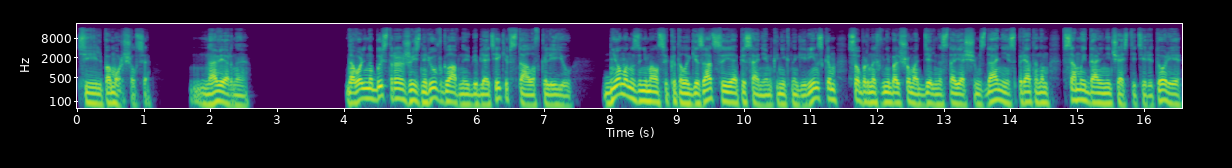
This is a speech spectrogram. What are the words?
Тиль поморщился. Наверное. Довольно быстро жизнь Рю в главной библиотеке встала в колею. Днем он занимался каталогизацией и описанием книг на Геринском, собранных в небольшом отдельно стоящем здании, спрятанном в самой дальней части территории,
